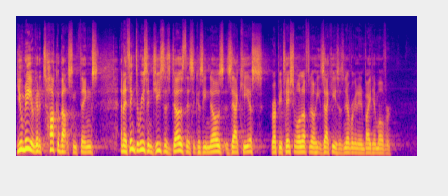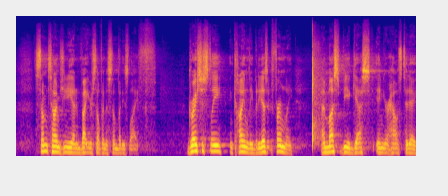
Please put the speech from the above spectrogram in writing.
You and me are to talk about some things. And I think the reason Jesus does this is because he knows Zacchaeus' reputation well enough to know he, Zacchaeus is never to invite him over. Sometimes you need to invite yourself into somebody's life graciously and kindly, but he does it firmly. I must be a guest in your house today.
